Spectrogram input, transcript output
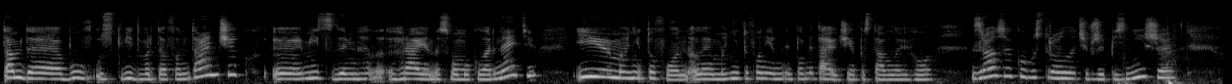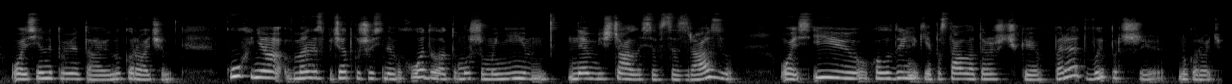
Там, де був у Сквідварда фонтанчик, е, місце, де він грає на своєму кларнеті, і магнітофон. Але магнітофон я не пам'ятаю, чи я поставила його зразу, як обустроїла, чи вже пізніше. Ось, я не пам'ятаю. Ну, коротше, кухня в мене спочатку щось не виходила, тому що мені не вміщалося все зразу. Ось, і холодильник я поставила трошечки вперед, виперши. Ну, коротше.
